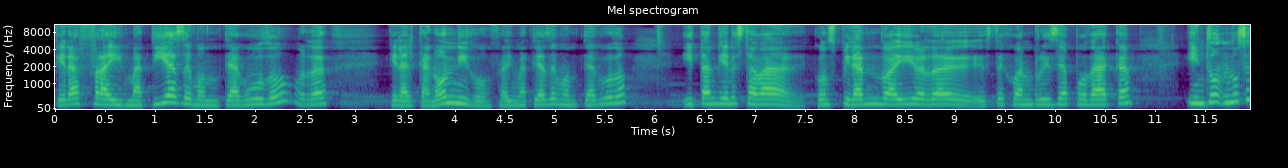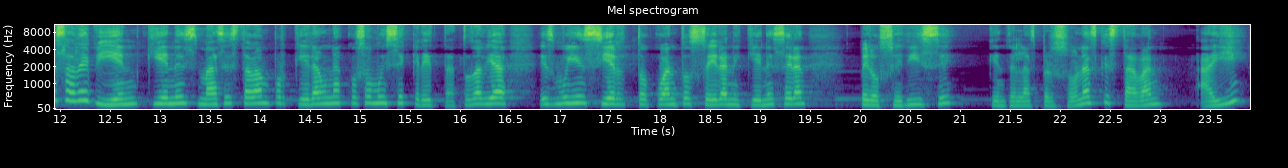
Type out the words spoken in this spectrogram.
que era Fray Matías de Monteagudo, ¿verdad? Que era el canónigo, Fray Matías de Monteagudo. Y también estaba conspirando ahí, ¿verdad? Este Juan Ruiz de Apodaca y no, se sabe bien quiénes más estaban porque era una cosa muy secreta. Todavía es muy incierto cuántos eran y quiénes eran, pero se dice que entre las personas que estaban ahí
